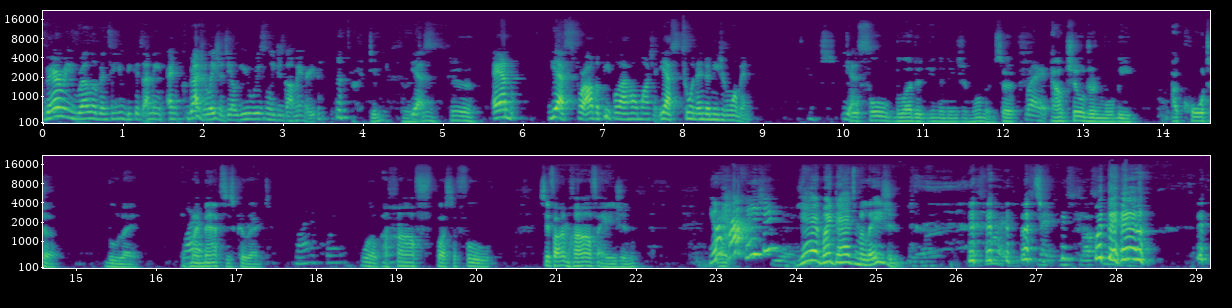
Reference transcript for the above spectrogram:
very relevant to you because I mean, and congratulations, yo, you recently just got married. I did. I Yes. did, Yeah. And yes, for all the people at home watching, yes, to an Indonesian woman. Yes. To Yes. a full-blooded Indonesian woman. So Right. our children will be a quarter bule, if my a- maths is correct. Why a quarter? Well, a half plus a full. So if I'm half Asian, You're Uh, half Asian? Yeah. yeah, my dad's Malaysian. That's why. That's- Like, What the hell? you?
